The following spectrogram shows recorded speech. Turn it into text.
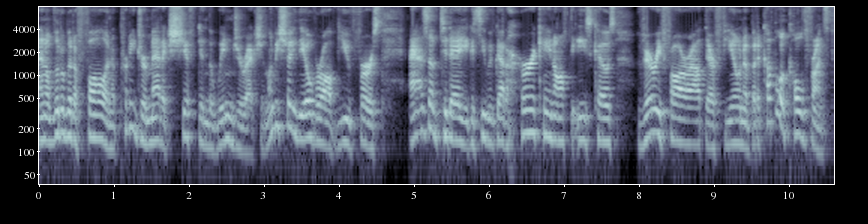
and a little bit of fall and a pretty dramatic shift in the wind direction. Let me show you the overall view first. As of today, you can see we've got a hurricane off the east coast, very far out there, Fiona, but a couple of cold fronts.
